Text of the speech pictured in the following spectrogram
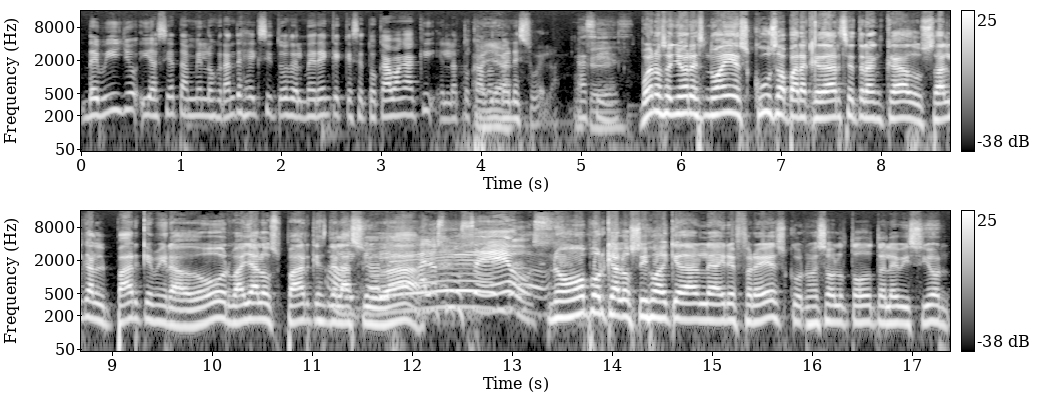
de Billo, y hacía también los grandes éxitos del merengue que se tocaban aquí, él la tocaba en Allá. Venezuela. Así es. Bueno, señores, no hay excusa para quedarse trancados. Salga al Parque Mirador, vaya a los parques de la Ay, ciudad. A los museos. No, porque a los hijos hay que darle aire fresco, no es solo todo televisión.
